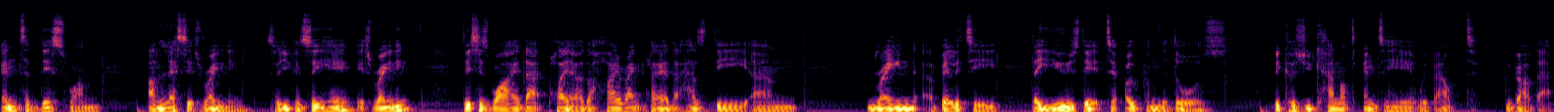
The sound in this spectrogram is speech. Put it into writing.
enter this one unless it's raining. So you can see here, it's raining. This is why that player, the high rank player that has the um, rain ability, they used it to open the doors because you cannot enter here without without that.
